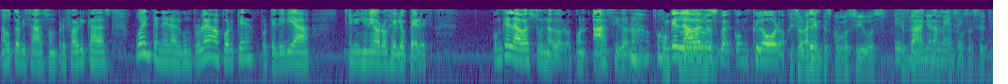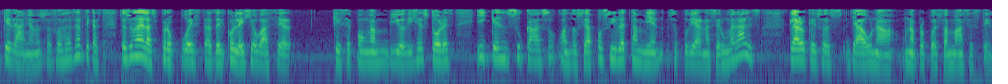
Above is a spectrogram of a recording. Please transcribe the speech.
autorizadas, son prefabricadas, pueden tener algún problema. ¿Por qué? Porque diría el ingeniero Rogelio Pérez, ¿Con qué lavas tu inodoro? Con ácido, ¿no? ¿Con, qué lavas los Con cloro. Y son agentes corrosivos que dañan nuestras fosas sépticas. Que dañan nuestras fosas sépticas. Entonces, una de las propuestas del colegio va a ser que se pongan biodigestores y que en su caso, cuando sea posible, también se pudieran hacer humedales. Claro que eso es ya una, una propuesta más, este,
